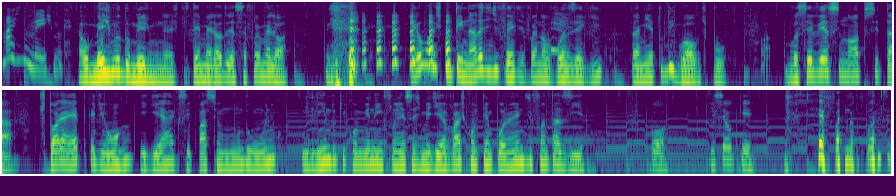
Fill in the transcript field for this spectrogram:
Mais do mesmo. É o mesmo do mesmo, né? Acho que tem melhor do essa foi melhor. eu acho que não tem nada de diferente de Final Fantasy aqui. Pra mim é tudo igual, tipo, você vê a sinopse, tá? História épica de honra e guerra que se passa em um mundo único e lindo que combina influências medievais, contemporâneas e fantasia. Pô, isso é o quê? É Final Fantasy.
